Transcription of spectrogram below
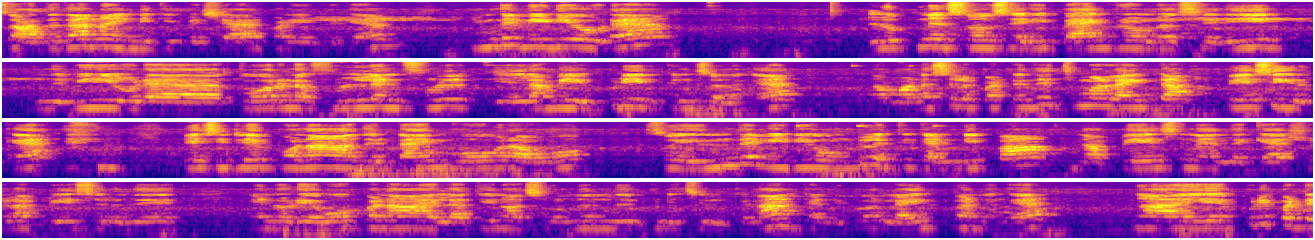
ஸோ அதை தான் நான் இன்னைக்கு இப்போ ஷேர் பண்ணிட்டு இருக்கேன். இந்த வீடியோவோட லுக்னஸும் சரி பேக்ரவுண்டும் சரி இந்த வீடியோட தோரணை ஃபுல் அண்ட் ஃபுல் எல்லாமே எப்படி இருக்குன்னு சொல்லுங்க. நான் மனசில் பட்டது சும்மா லைட்டாக பேசியிருக்கேன். பேசிகிட்டே போனால் அது டைம் ஓவர் ஆகும். ஸோ இந்த வீடியோ உங்களுக்கு கண்டிப்பாக நான் பேசின இந்த கேஷுவலாக பேசுறது என்னுடைய ஓப்பனாக எல்லாத்தையும் நான் சொன்னது பிடிச்சிருக்குன்னா கண்டிப்பாக லைக் பண்ணுங்க. நான் எப்படிப்பட்ட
